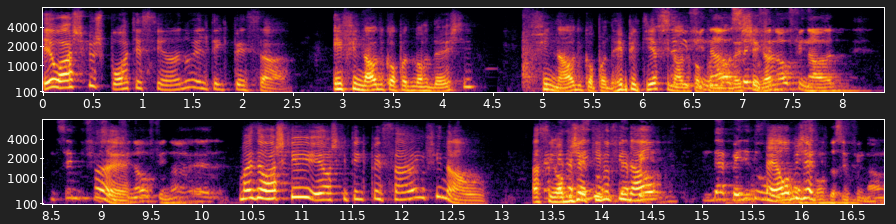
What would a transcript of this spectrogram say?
eu acho que o esporte esse ano ele tem que pensar em final de Copa do Nordeste, final de Copa do repetir a final de Copa do Nordeste, chegar final, final. Semifinal, é. final, final. É... Mas eu acho que eu acho que tem que pensar em final. Assim, o objetivo final. Depende, Depende do, é, objetivo da semifinal.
